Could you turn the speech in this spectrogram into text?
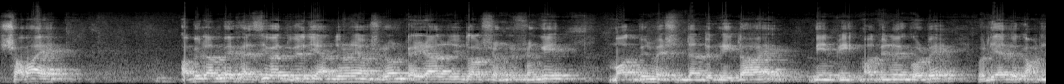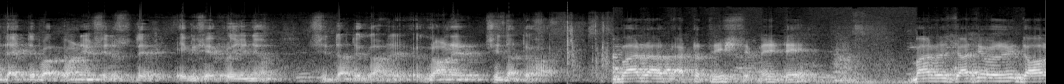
সভায় অবিলম্বে ফ্যাসিবাদ বিরোধী আন্দোলনে অংশগ্রহণকারী রাজনৈতিক দল সঙ্গে সঙ্গে মত বিনিময়ের সিদ্ধান্ত গৃহীত হয়। বিএনপি মত বিনিময় করবে। লিয়াজু কমিটির দায়িত্বে বর্তমানে সদস্যদের এই বিষয়ে প্রয়োজনীয় সিদ্ধান্ত গ্রহণের গ্রহণের সিদ্ধান্ত হয়। বার রাত আটটা মিনিটে বাংলাদেশ জাতীয়বাদী দল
